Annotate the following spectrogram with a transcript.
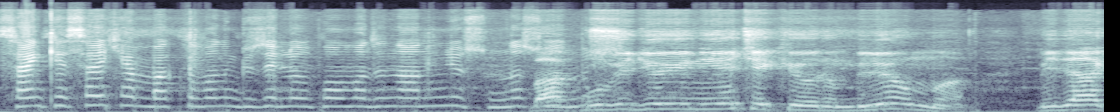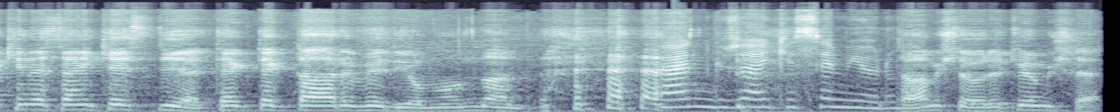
Sen keserken baklavanın güzel olup olmadığını anlıyorsun. Nasıl Bak olmuş? bu videoyu niye çekiyorum biliyor musun? Bir dahakine sen kes diye. Tek tek tarif ediyorum ondan. Ben güzel kesemiyorum. tamam işte öğretiyorum işte.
